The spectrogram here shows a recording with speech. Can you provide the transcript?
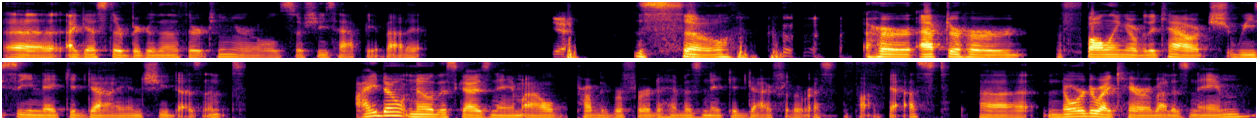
Uh, I guess they're bigger than a thirteen-year-old, so she's happy about it. Yeah. So her after her falling over the couch, we see naked guy, and she doesn't. I don't know this guy's name. I'll probably refer to him as Naked Guy for the rest of the podcast. Uh, nor do I care about his name.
